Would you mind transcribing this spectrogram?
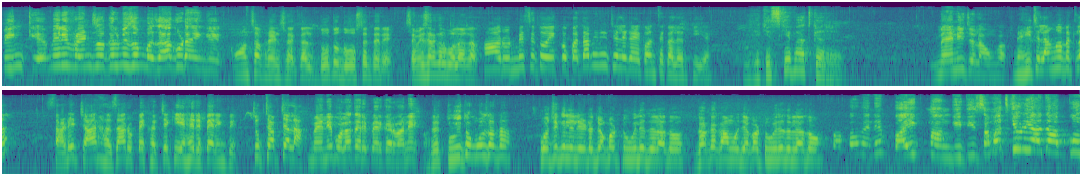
पिंक है। मेरे फ्रेंड सर्कल में सब मज़ाक उड़ाएँगे। कौन सा फ्रेंड सर्कल दो तो दोस्त है तेरे। सेमी सर्कल बोला कर। हाँ और उनमें से तो एक को पता भी नहीं चलेगा ये कौन से कलर की है। ये किसकी बात कर रहे हैं? मैं नहीं चलाऊँगा। नहीं चलाऊँगा मतलब? साढ़े चार हज़ार रुपए खर्चे किए हैं रिपेयरिंग पे। चुपचाप चला। मैंने बोला था रिपेयर करवाने। अरे तू ही तो बोलता था कोचिंग के लिए लेट हो जाओ टू व्हीलर दिला दो घर का काम हो जाएगा टू व्हीलर दिला दो। पापा मैंने बाइक मांगी थी समझ क्यों नहीं आता आपको?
